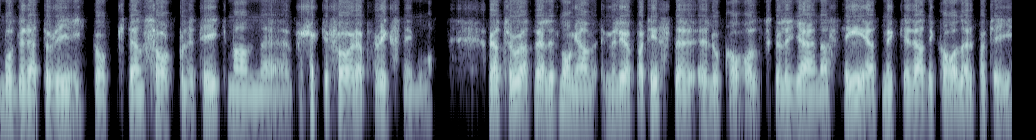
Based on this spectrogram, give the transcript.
både retorik och den sakpolitik man försöker föra på riksnivå. Jag tror att väldigt många miljöpartister lokalt skulle gärna se ett mycket radikalare parti.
